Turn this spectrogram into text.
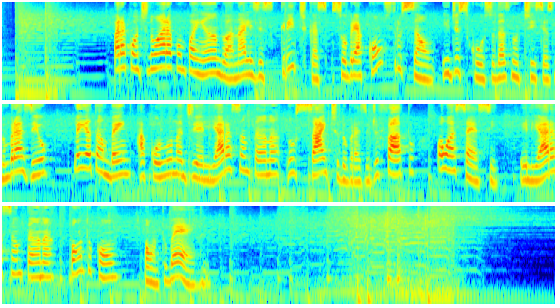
Para continuar acompanhando análises críticas sobre a construção e discurso das notícias no Brasil, leia também a coluna de Eliara Santana no site do Brasil de Fato ou acesse eliarasantana.com.br.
